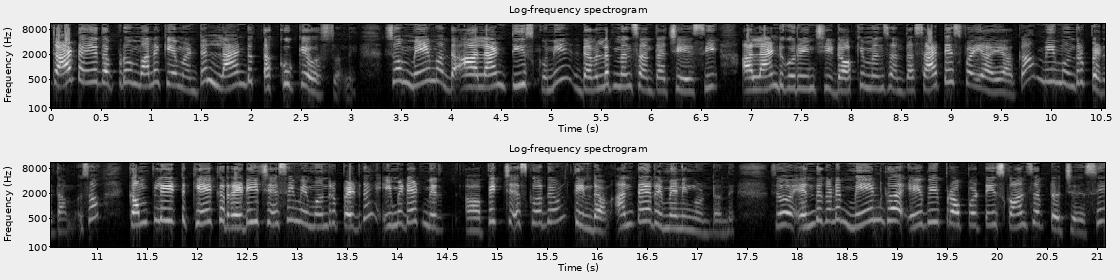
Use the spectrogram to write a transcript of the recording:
స్టార్ట్ అయ్యేటప్పుడు మనకేమంటే ల్యాండ్ తక్కువకే వస్తుంది. సో మేము ఆ ల్యాండ్ తీసుకుని డెవలప్మెంట్స్ అంతా చేసి ఆ ల్యాండ్ గురించి డాక్యుమెంట్స్ అంతా సాటిస్ఫై అయ్యాక మీ ముందు పెడతాము. సో కంప్లీట్ కేక్ రెడీ చేసి మీ ముందు పెడితే ఇమీడియట్ మీరు పిక్ చేసుకోవడం తిందాం అంతే రిమైనింగ్ ఉంటుంది. సో ఎందుకంటే మెయిన్గా ఏబీ ప్రాపర్టీస్ కాన్సెప్ట్ వచ్చేసి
